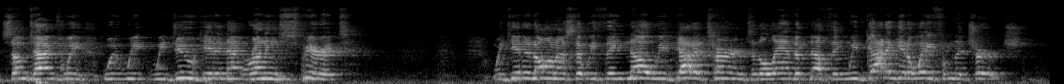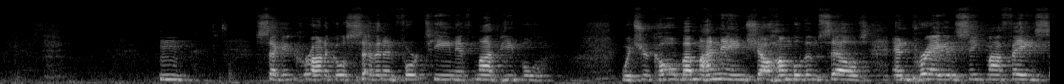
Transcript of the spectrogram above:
Sometimes we, we, we, we do get in that running spirit. We get it on us that we think, no, we've got to turn to the land of nothing. We've got to get away from the church. Hmm. Second Chronicles 7 and 14, if my people which are called by my name shall humble themselves and pray and seek my face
